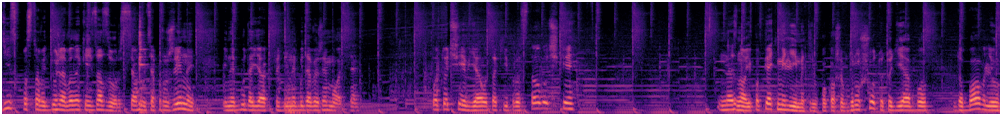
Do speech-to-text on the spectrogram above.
диск поставити дуже великий зазор. Стягуються пружини і не буде як тоді не буде вижиматися. Поточив я отакі проставочки. Не знаю, по 5 мм поки що вдруг що, то тоді або добавлю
